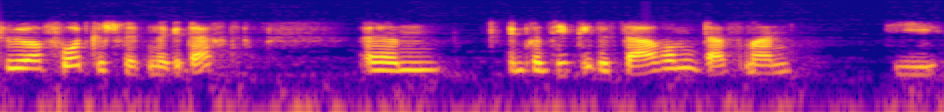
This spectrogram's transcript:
für Fortgeschrittene gedacht. Ähm, Im Prinzip geht es darum, dass man die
